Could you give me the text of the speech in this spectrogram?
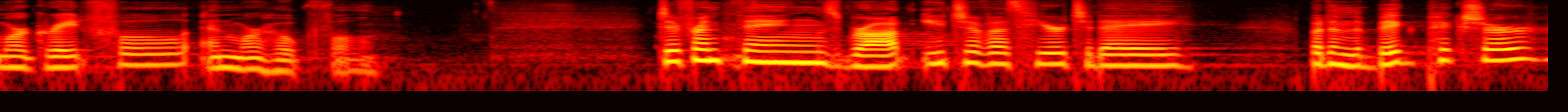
more grateful, and more hopeful. Different things brought each of us here today, but in the big picture,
